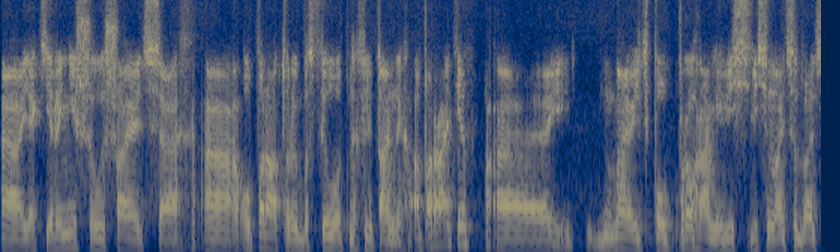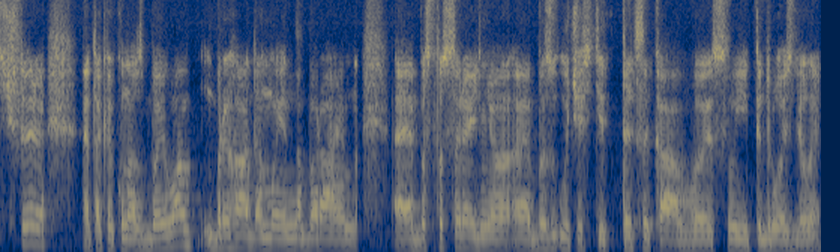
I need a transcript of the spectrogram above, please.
е, як і раніше лишаються е, оператори безпілотних літальних апаратів. Е, навіть по програмі віс- 1824, е, так як у нас бойова бригада, ми набираємо безпосередньо без участі ТЦК в свої підрозділи.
